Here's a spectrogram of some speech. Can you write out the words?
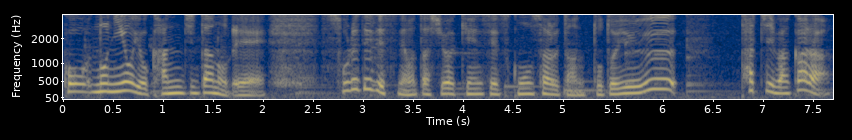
こ、の匂いを感じたので、それでですね、私は建設コンサルタントという立場から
